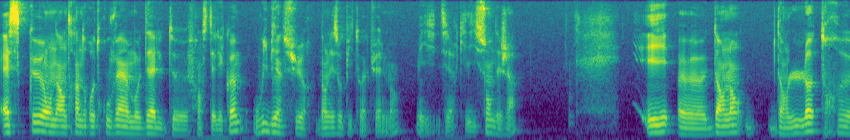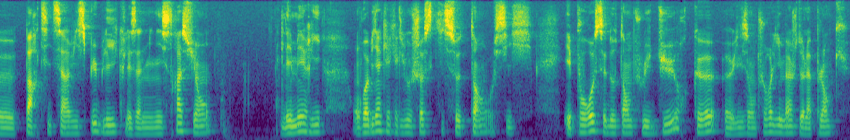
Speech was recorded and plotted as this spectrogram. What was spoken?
est-ce qu'on est en train de retrouver un modèle de France Télécom? Oui, bien sûr, dans les hôpitaux actuellement, mais dire qu'ils y sont déjà. Et dans l'autre partie de service public, les administrations, les mairies, on voit bien qu'il y a quelque chose qui se tend aussi. Et pour eux, c'est d'autant plus dur qu'ils euh, ont toujours l'image de la planque.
